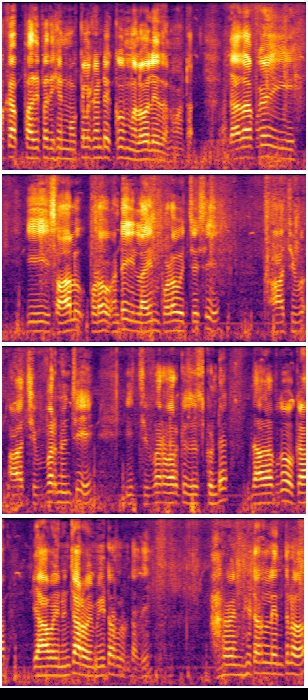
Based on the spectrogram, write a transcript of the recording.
ఒక పది పదిహేను మొక్కల కంటే ఎక్కువ మొలవలేదు అనమాట దాదాపుగా ఈ ఈ సాలు పొడవు అంటే ఈ లైన్ పొడవు వచ్చేసి ఆ చివ ఆ చివరి నుంచి ఈ చివరి వరకు చూసుకుంటే దాదాపుగా ఒక యాభై నుంచి అరవై మీటర్లు ఉంటుంది. అరవై మీటర్ల లెంత్లో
